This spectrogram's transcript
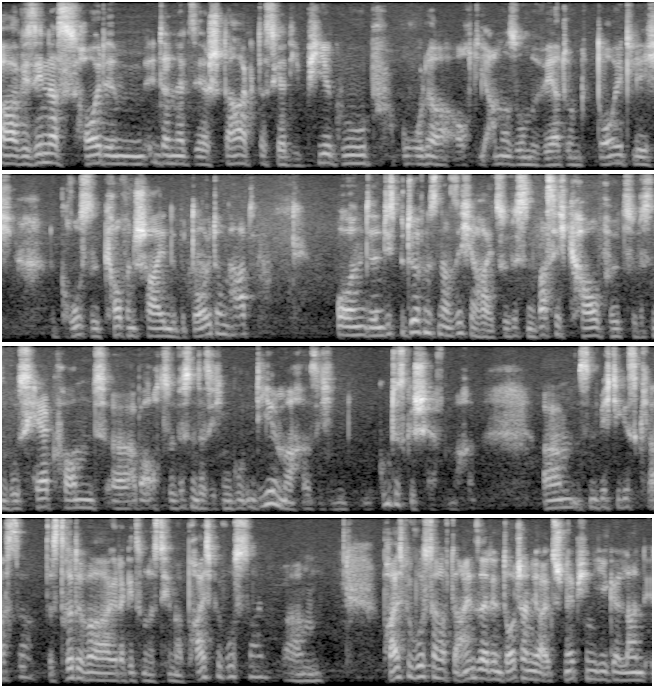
Äh, wir sehen das heute im Internet sehr stark, dass ja die Peer Group oder auch die Amazon-Bewertung deutlich eine große kaufentscheidende Bedeutung hat. Und äh, dieses Bedürfnis nach Sicherheit, zu wissen, was ich kaufe, zu wissen, wo es herkommt, aber auch zu wissen, dass ich einen guten Deal mache, dass ich ein gutes Geschäft mache, ähm, ist ein wichtiges Cluster. Das dritte war, da geht es um das Thema Preisbewusstsein. Ähm, Preisbewusstsein auf der einen Seite in Deutschland ja als Schnäppchenjägerland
